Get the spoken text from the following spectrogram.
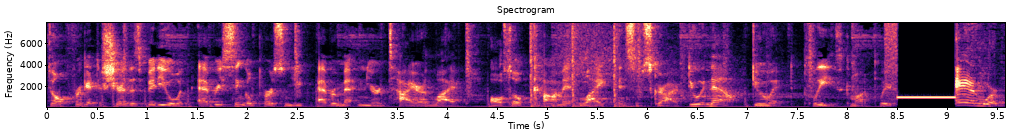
Don't forget to share this video with every single person you've ever met in your entire life. Also, comment, like, and subscribe. Do it now. Do it. Please. Come on, please. And we're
